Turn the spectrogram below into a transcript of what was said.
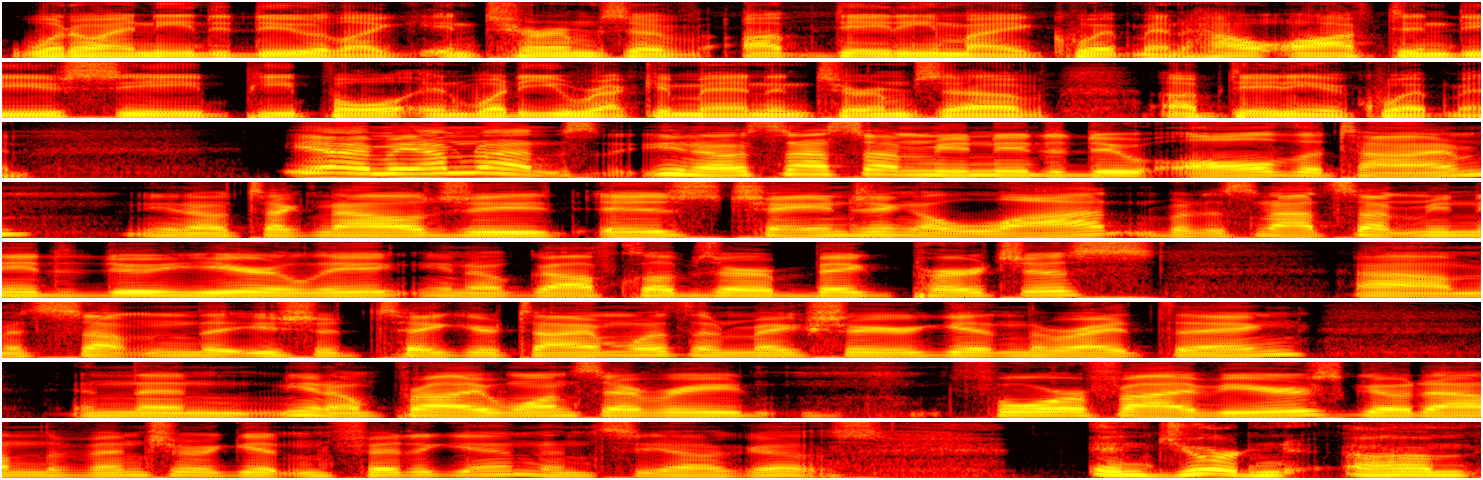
What do I need to do? Like in terms of updating my equipment, how often do you see people, and what do you recommend in terms of updating equipment?" Yeah, I mean, I'm not, you know, it's not something you need to do all the time. You know, technology is changing a lot, but it's not something you need to do yearly. You know, golf clubs are a big purchase. Um, it's something that you should take your time with and make sure you're getting the right thing. And then, you know, probably once every four or five years, go down the venture getting fit again and see how it goes. And Jordan, um,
